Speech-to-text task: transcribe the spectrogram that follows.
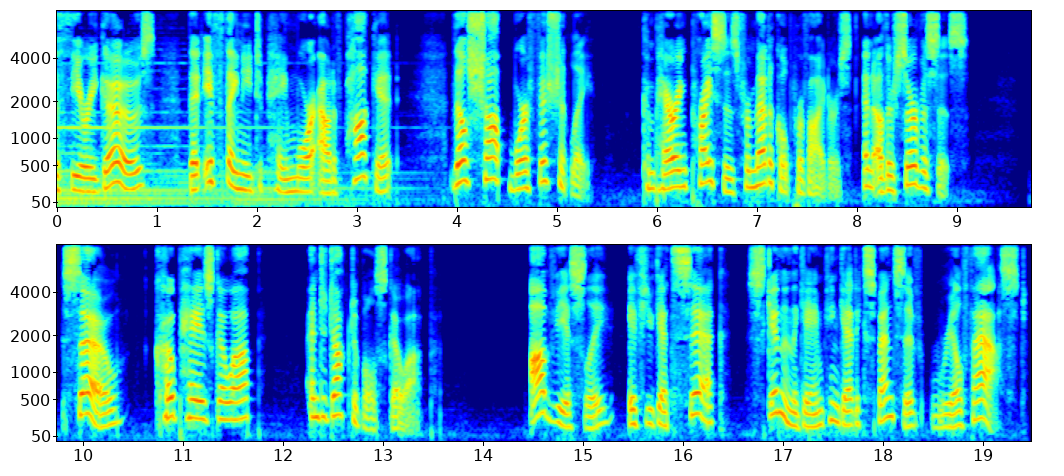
The theory goes that if they need to pay more out of pocket, they'll shop more efficiently, comparing prices for medical providers and other services. So, copays go up and deductibles go up. Obviously, if you get sick, skin in the game can get expensive real fast.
